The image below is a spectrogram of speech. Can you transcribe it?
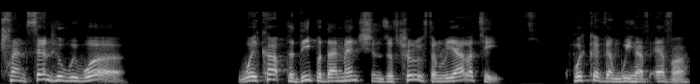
transcend who we were, wake up to deeper dimensions of truth and reality quicker than we have ever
